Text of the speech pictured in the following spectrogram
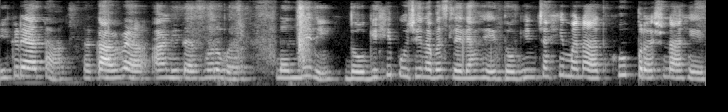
इकडे आता काव्या आणि त्याचबरोबर नंदिनी दोघीही पूजेला बसलेल्या आहेत. दोघींच्याही मनात खूप प्रश्न आहेत.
